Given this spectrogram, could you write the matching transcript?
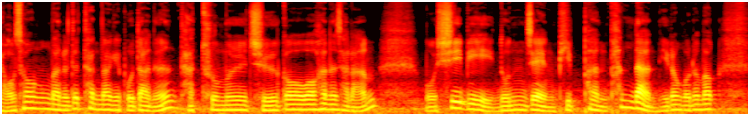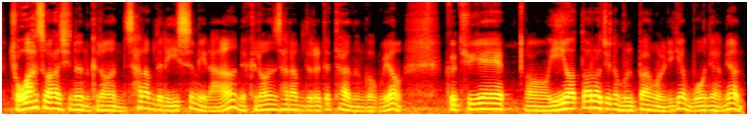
여성만을 뜻한다기보다는 다툼을 즐거워하는 사람 뭐 시비, 논쟁, 비판, 판단 이런 거를 막 좋아서 하시는 그런 사람들이 있습니다. 근데 그런 사람들을 뜻하는 거고요. 그 뒤에 어, 이어 떨어지는 물방울 이게 뭐냐면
